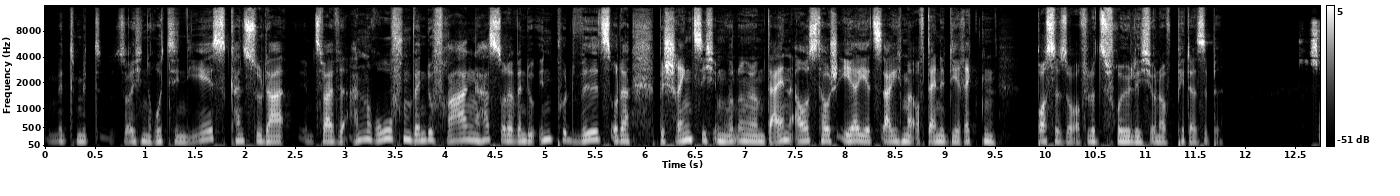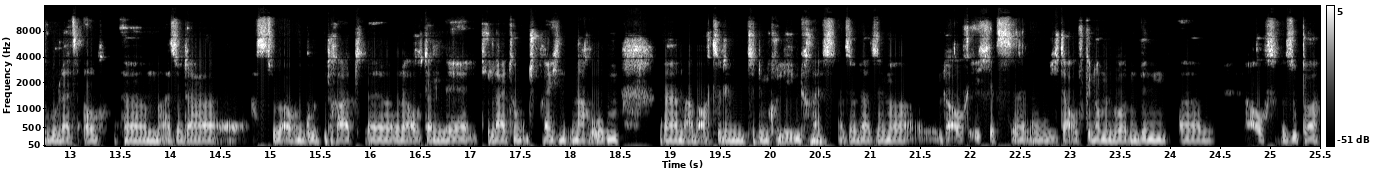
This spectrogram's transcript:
mit, mit solchen Routiniers? Kannst du da im Zweifel anrufen, wenn du Fragen hast oder wenn du Input willst? Oder beschränkt sich im Grunde genommen dein Austausch eher jetzt, sage ich mal, auf deine direkten Bosse, so auf Lutz Fröhlich und auf Peter Sippel? Sowohl als auch. Ähm, also da äh, hast du auch einen guten Draht äh, oder auch dann die Leitung entsprechend nach oben, ähm, aber auch zu dem, zu dem Kollegenkreis. Also da sind wir, oder auch ich jetzt, äh, wie ich da aufgenommen worden bin, auch super.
